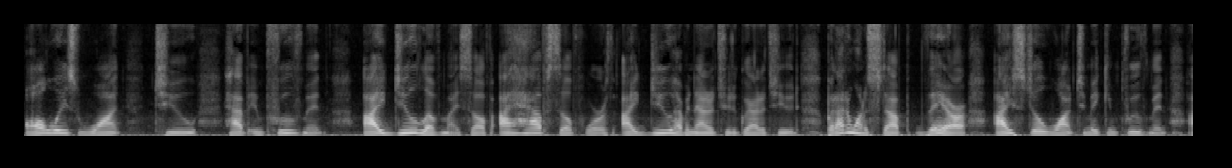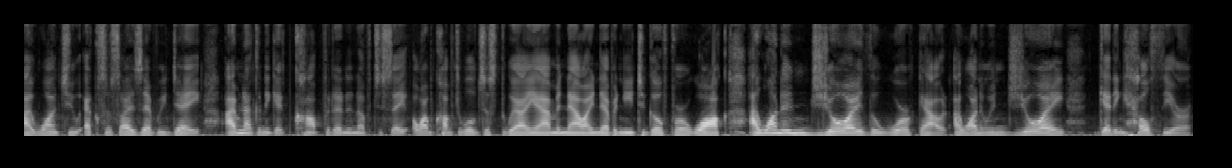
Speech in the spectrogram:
always want to have improvement. I do love myself. I have self worth. I do have an attitude of gratitude, but I don't want to stop there. I still want to make improvement. I want to exercise every day. I'm not going to get confident enough to say, oh, I'm comfortable just the way I am and now I never need to go for a walk. I want to enjoy the workout. I want to enjoy getting healthier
